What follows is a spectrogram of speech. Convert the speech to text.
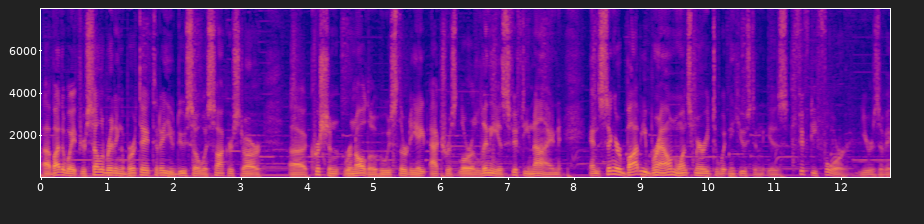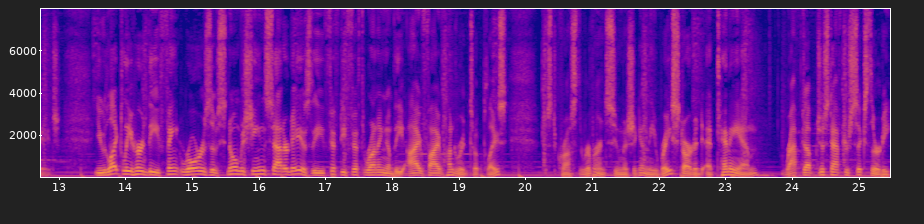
Uh, by the way, if you're celebrating a birthday today, you do so with soccer star uh, Cristiano Ronaldo, who is 38, actress Laura Linney is 59, and singer Bobby Brown, once married to Whitney Houston, is 54 years of age. You likely heard the faint roars of snow machines Saturday as the 55th running of the I 500 took place. Just across the river in Soo, Michigan, the race started at 10 a.m., wrapped up just after 6:30,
